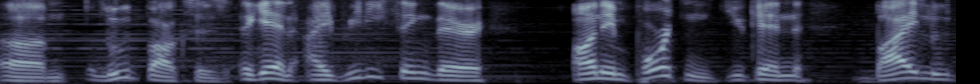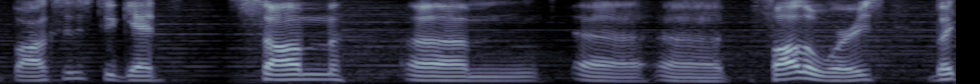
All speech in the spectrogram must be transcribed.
um, loot boxes. Again, I really think they're unimportant. You can buy loot boxes to get some um, uh, uh, followers, but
